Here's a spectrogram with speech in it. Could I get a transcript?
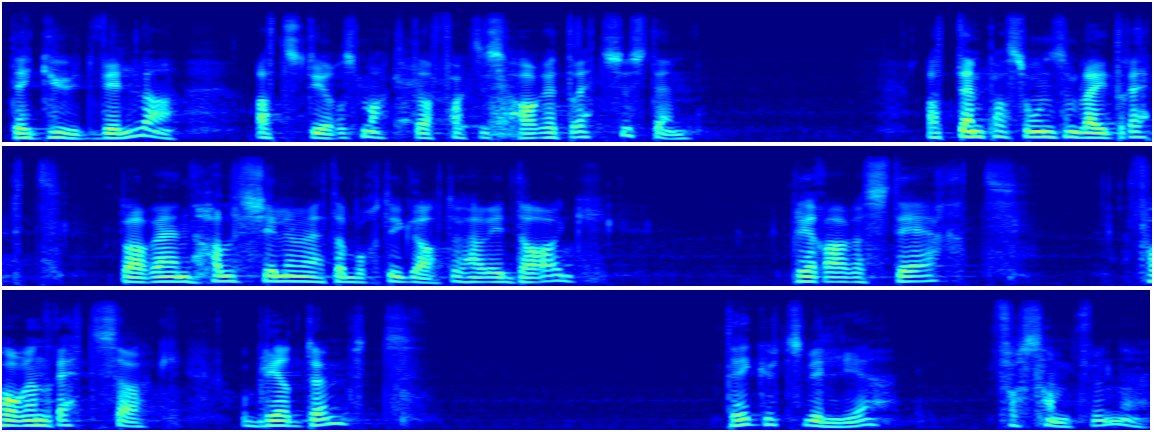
Det er gudvilla at styresmakter faktisk har et rettssystem. At den personen som ble drept bare en halv kilometer borte i gata her i dag, blir arrestert får en rettssak og blir dømt. Det er Guds vilje for samfunnet.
